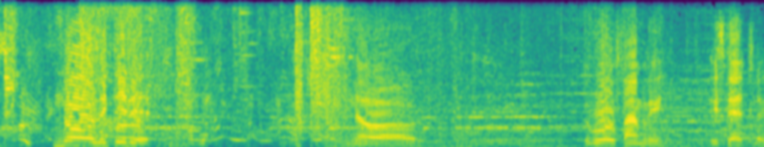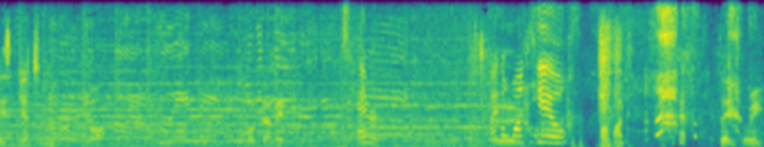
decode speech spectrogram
Get in. Oh, No, they did it. No. The royal family is dead, ladies and gentlemen. no. Oh. God damn it. Terrible. I got one kill. 34. Wait.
